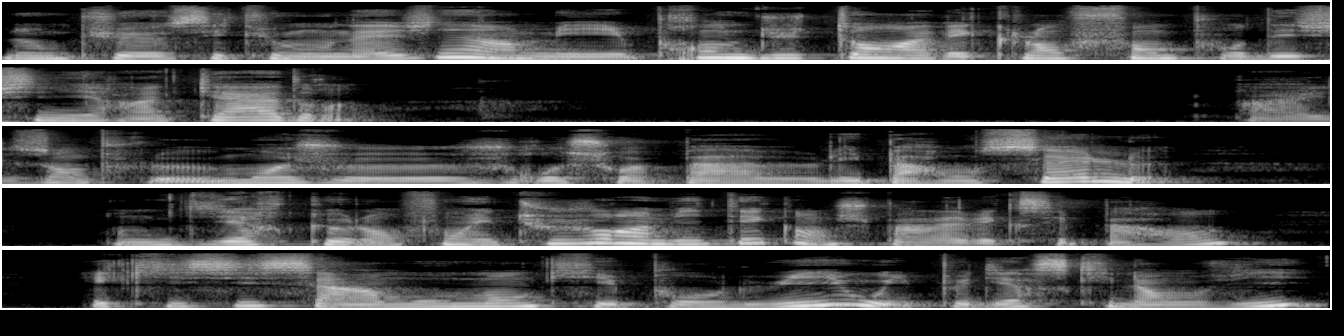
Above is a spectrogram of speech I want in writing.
Donc euh, c'est que mon avis, hein, mais prendre du temps avec l'enfant pour définir un cadre. Par exemple, moi je, je reçois pas euh, les parents seuls, donc dire que l'enfant est toujours invité quand je parle avec ses parents, et qu'ici c'est un moment qui est pour lui, où il peut dire ce qu'il a envie,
